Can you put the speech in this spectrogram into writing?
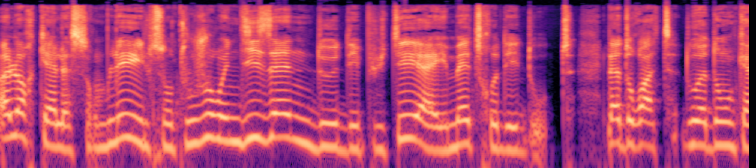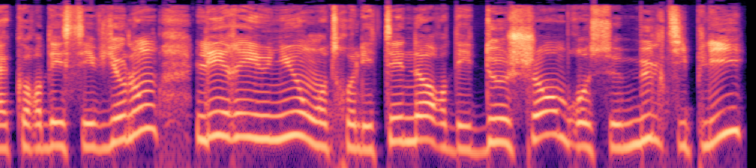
alors qu'à l'Assemblée, ils sont toujours une dizaine de députés à émettre des doutes. La droite doit donc accorder ses violons, les réunions entre les ténors des deux chambres se multiplient,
